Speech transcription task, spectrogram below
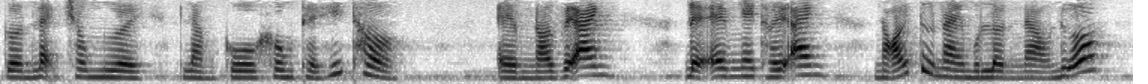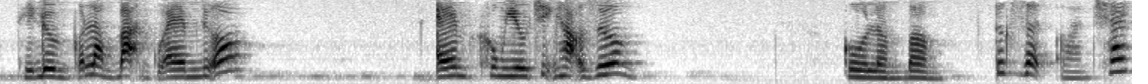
cơn lạnh trong người làm cô không thể hít thở. Em nói với anh, để em nghe thấy anh nói từ này một lần nào nữa, thì đừng có làm bạn của em nữa. Em không yêu Trịnh Hạo Dương. Cô lầm bẩm, tức giận oán trách.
